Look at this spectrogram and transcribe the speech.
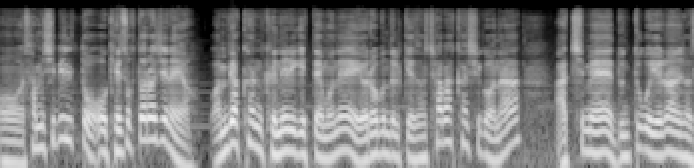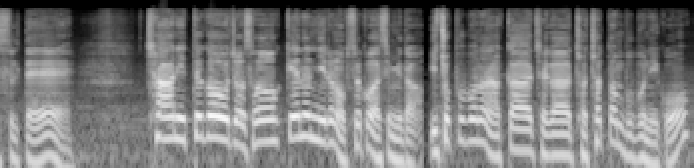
어, 31도 어, 계속 떨어지네요. 완벽한 그늘이기 때문에 여러분들께서 차박하시거나 아침에 눈 뜨고 일어나셨을 때 차 안이 뜨거워져서 깨는 일은 없을 것 같습니다. 이쪽 부분은 아까 제가 젖혔던 부분이고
